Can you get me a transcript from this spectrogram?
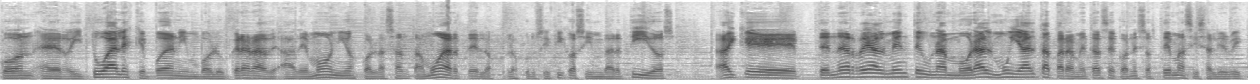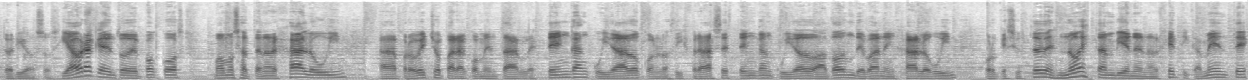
con eh, rituales que puedan involucrar a, demonios, con la Santa Muerte, los crucifijos invertidos. Hay que tener realmente una moral muy alta para meterse con esos temas y salir victoriosos. Y ahora que dentro de pocos vamos a tener Halloween, aprovecho para comentarles, tengan cuidado con los disfraces, tengan cuidado a dónde van en Halloween, porque si ustedes no están bien energéticamente,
